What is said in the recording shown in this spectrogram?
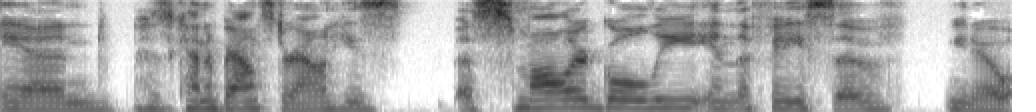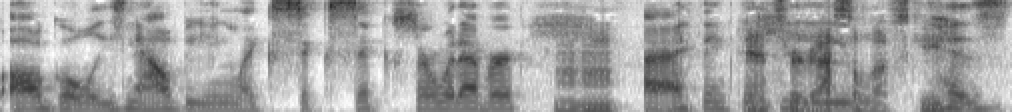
and has kind of bounced around. He's a smaller goalie in the face of you know all goalies now being like six six or whatever. Mm-hmm. I, think that he Vasilevsky. has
